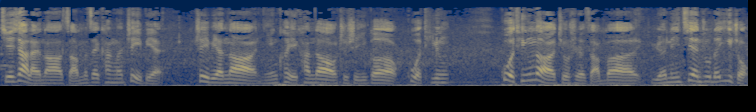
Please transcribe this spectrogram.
接下来呢，咱们再看看这边，这边呢，您可以看到这是一个过厅，过厅呢就是咱们园林建筑的一种，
